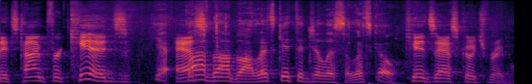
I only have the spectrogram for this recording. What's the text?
It's time for kids. Yeah, ask, blah, blah, blah. Let's get to Jalissa. Let's go. Kids ask Coach Vrabel.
